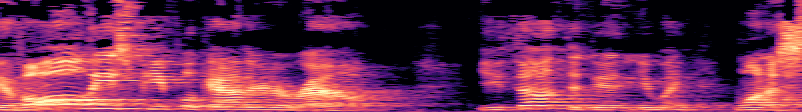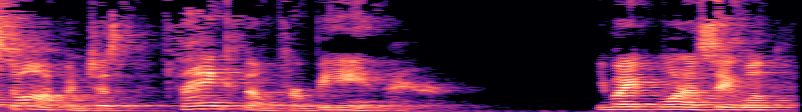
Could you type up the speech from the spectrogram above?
You have all these people gathered around. You thought that you might want to stop and just thank them for being there. You might want to say, well,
